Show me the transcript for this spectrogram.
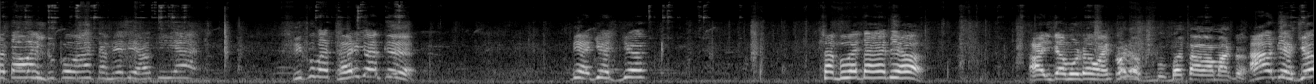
બતાવવાની બંદૂકો આ તમે બે યાર. થરી જાઓ બે બેહજો, બેહજો. શંભુભાઈ તમે બેહો. આ ઈજા મોટો બતાવવા માટે હા બેહજો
